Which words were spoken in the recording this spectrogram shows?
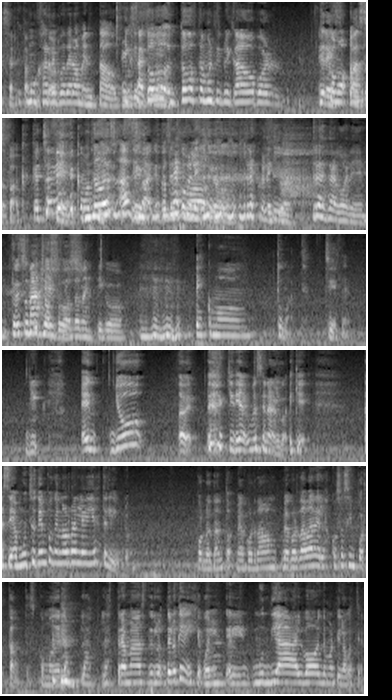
ser Es como un tanto. Harry Potter aumentado. Como Exacto. todo, todo está multiplicado por. Es tres, como cuatro. as fuck, ¿cachai? Como todo es as Sí. fuck. Entonces tres como... colegios, tres colegios, tres dragones, Tres más sospechosos. elfos domésticos. Es como too much. Sí. Sí. Y, yo, a ver, quería mencionar algo. Es que hacía mucho tiempo que no releía este libro. Por lo tanto, me acordaba, me acordaba de las cosas importantes, como de las, las, las tramas, de lo, de lo que dije, pues, el, el mundial, Voldemort y la cuestión.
